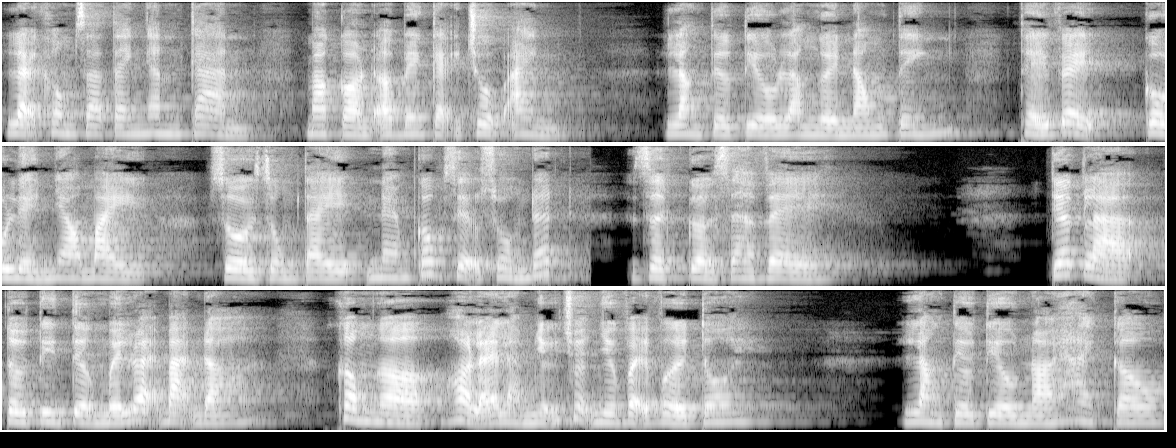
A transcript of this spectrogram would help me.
lại không ra tay ngăn cản, mà còn ở bên cạnh chụp ảnh. Lăng Tiêu Tiêu là người nóng tính, thấy vậy cô liền nhào mày, rồi dùng tay ném cốc rượu xuống đất, giật cửa ra về. Tiếc là tôi tin tưởng mấy loại bạn đó, không ngờ họ lại làm những chuyện như vậy với tôi. Lăng Tiêu Tiêu nói hai câu,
